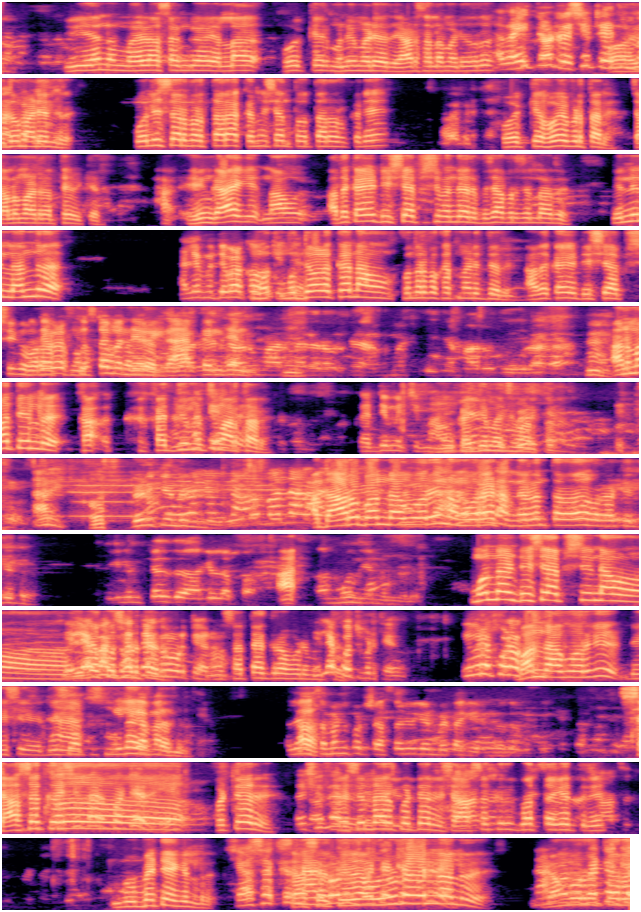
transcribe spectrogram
ಏನು ಮಹಿಳಾ ಸಂಘ ಎಲ್ಲಾ ಹೋಗಿ ಮನವಿ ಮಾಡ್ಯಾರ ಎರಡ್ ಸಲ ಮಾಡಿದ್ರು. ಇದು ಮಾಡಿಲ್ರಿ. ಪೊಲೀಸರು ಬರ್ತಾರ ಕಮಿಷನ್ ತೋತಾರ ಅವ್ರ ಕಡೆ. ಹೋಗಿ ಹೋಗಿ ಬಿಡ್ತಾರೆ ಚಾಲು ಮಾಡ್ರಿ ಅಂತ ಹೇಳ್ಕೇರಿ. ಹಿಂಗಾಗಿ ನಾವು ಅದಕ್ಕಾಗಿ ಡಿ ಸಿ ಆಫೀಸ್ ಬಂದೇವ್ರಿ ಬಿಜಾಪುರ ಜಿಲ್ಲಾ ರೀ ಇಲ್ಲಿಲ್ಲ ಅಂದ್ರ ಅಲ್ಲಿ ಮುದ್ದೆ ಒಳಕ ಮುದ್ದೆ ಮುದ್ದೊಳಕ ನಾವು ಕುಂದರ್ಬೇಕಂತ ಮಾಡಿದ್ದೇವ್ರಿ. ಅದಕ್ಕಾಗಿ ಡಿ ಸಿ ಆಫೀಸಿಗೆ ಅನುಮತಿ ಇಲ್ರಿ. ಕದ್ದಿ ಮುಚ್ಚಿ ಮಾರ್ತಾರ. ಗದ್ದಿ ಮುಚ್ಚಿ ಕದ್ದಿ ಮುಚ್ಚಿ ದಾರು ಬಂದ್ ಆಗೋರಿ ನಾವು ಹೋರಾಟ ನಿರಂತರ ಹೋರಾಟ ಇದ್ದಿದ್ರು ಈಗ ನಿಮ್ ಕೆಲ್ಸ ಆಗಿಲ್ಲಪ್ಪ. ಆ- ಮುಂದೆ ಡಿ ಸಿ ಆಫೀಸ್ ನಾವು ಸತ್ಯಾಗ್ರಹ ಬಂದ್ ಆಗೋರಿಗೆ D C D C office ಮುಂದೆ ಇಲ್ಲಿಗೆ ಬಂದ್ ಇರ್ತಾನೆ ಅಲ್ಲಿ ಸಂಬಂಧಪಟ್ಟ ಶಾಸಕರಿಗೆ ಏನ್ ಬೇಕಾಗಿರಿ ನೀವು ಅದ್ರ ಬಗ್ಗೆ? ಶಾಸಕರು ಕೊಟ್ಟೇವ್ರಿ ತಹಶೀಲ್ದಾರ್ ತಹಸೀಲ್ದಾರ್ ಕೊಟ್ಟೇವ್ರಿ ಶಾಸಕರಿಗೆ ಗೊತ್ತಾಗೈತ್ರಿ. ಭೇಟಿ ಆಗಿಲ್ರಿ ಶಾಸಕರು ಇಲ್ಲಲ್ರಿ. ಬೆಂಗಳೂರು ಇರ್ತಾರ.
